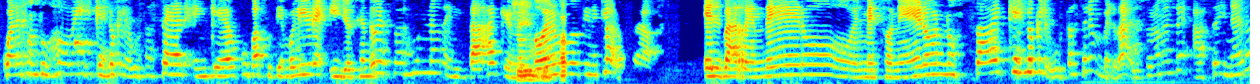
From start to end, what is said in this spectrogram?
cuáles son sus hobbies, qué es lo que le gusta hacer, en qué ocupa su tiempo libre y yo siento que eso es una ventaja que no Sí, todo el mundo tiene claro. O sea, el barrendero o el mesonero no sabe qué es lo que le gusta hacer en verdad. Él solamente hace dinero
